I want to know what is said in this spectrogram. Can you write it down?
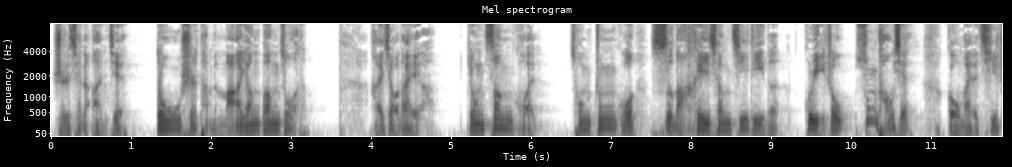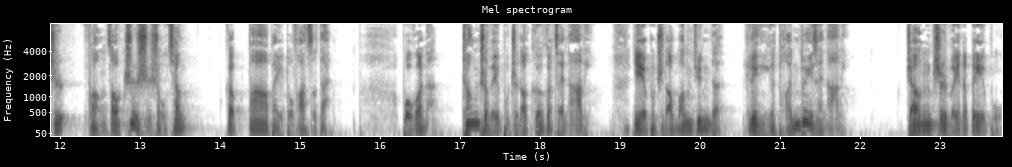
之前的案件都是他们麻阳帮做的，还交代呀，用赃款从中国四大黑枪基地的贵州松桃县购买了七支仿造制式手枪。个八百多发子弹，不过呢，张志伟不知道哥哥在哪里，也不知道王军的另一个团队在哪里。张志伟的被捕，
